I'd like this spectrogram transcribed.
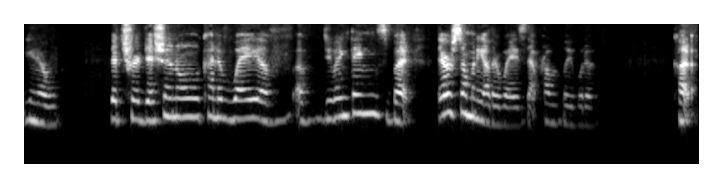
you know the traditional kind of way of of doing things but there are so many other ways that probably would have cut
